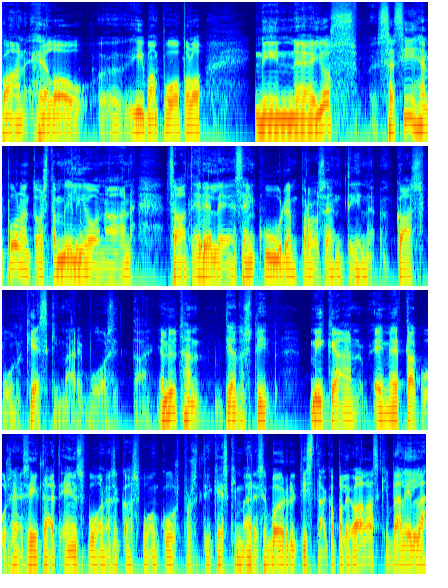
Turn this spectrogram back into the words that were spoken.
vaan hello Iivan Puopolo, niin jos sä siihen puolentoista miljoonaan saat edelleen sen kuuden prosentin kasvun keskimäärin vuosittain. Ja nythän tietysti mikään ei mene takuuseen siitä, että ensi vuonna se kasvu on 6 prosenttia keskimäärin. Se voi rytistää aika paljon alaskin välillä,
